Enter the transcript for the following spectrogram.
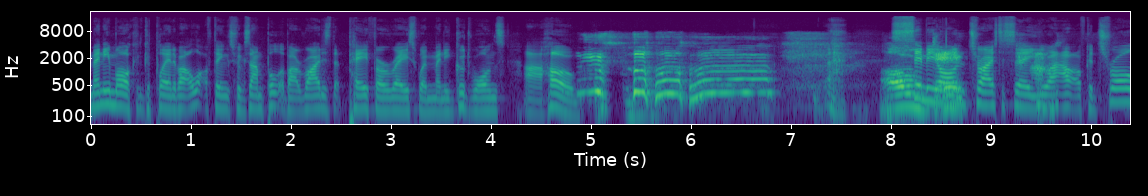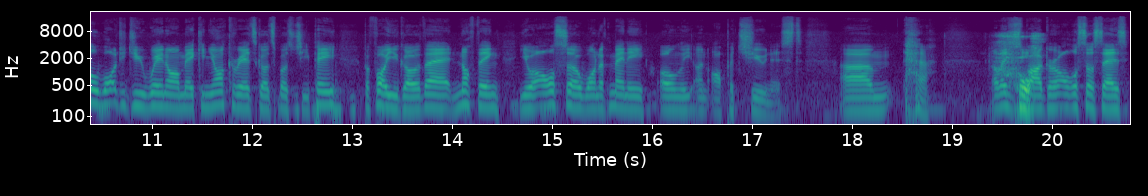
many more can complain about a lot of things, for example, about riders that pay for a race when many good ones are home. oh, Simeon tries to say you are out of control. What did you win or make in your career to go to MotoGP? Before you go there, nothing. You are also one of many, only an opportunist. Um, Aleix Espargaro also says,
